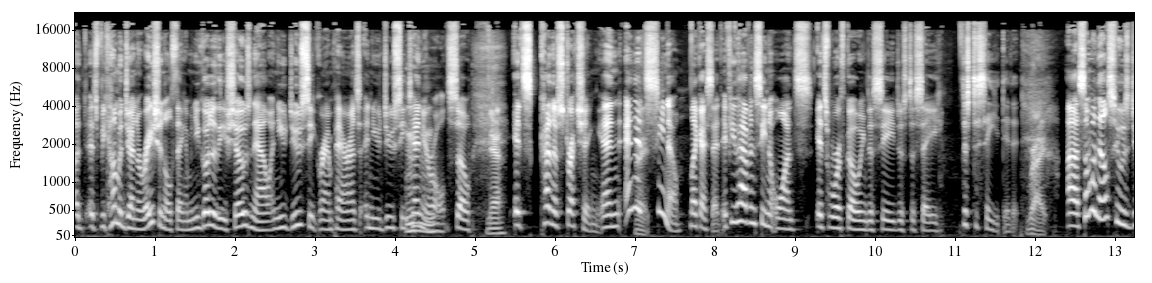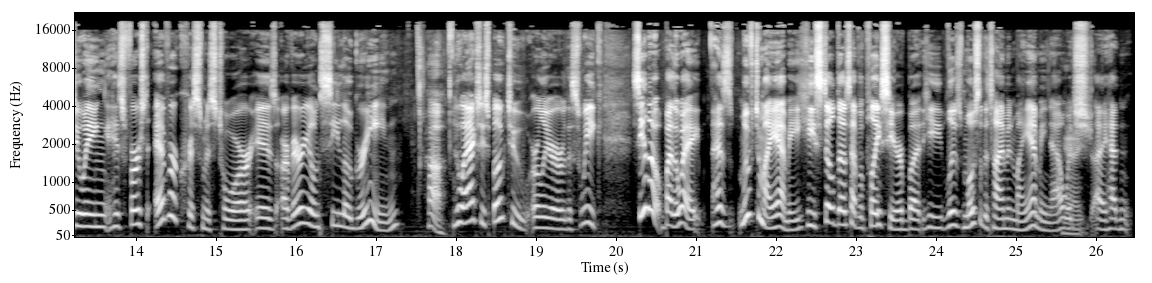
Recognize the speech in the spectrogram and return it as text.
A, it's become a generational thing. I mean, you go to these shows now, and you do see grandparents, and you do see 10 year olds. So Mm-hmm. Yeah. it's kind of stretching, and and it's you know, like I said, if you haven't seen it once, it's worth going to see just to say just to say you did it. right. Uh, someone else who is doing his first ever Christmas tour is our very own CeeLo Green Huh. who I actually spoke to earlier this week. CeeLo, by the way, has moved to Miami. He still does have a place here, but he lives most of the time in Miami now, which I hadn't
